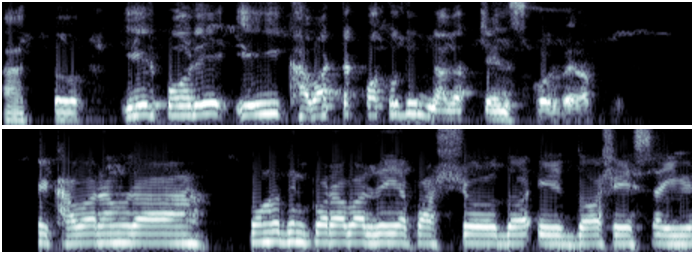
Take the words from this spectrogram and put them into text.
আর তো এরপরে এই খাবারটা কতদিন নাগাদ চেঞ্জ করবেন আপনি? এই খাবার আমরা পনেরো দিন পর আবার যাইয়া পাঁচশো দশ এস আইবে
